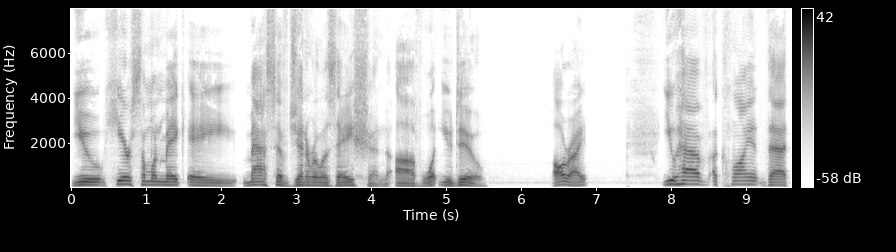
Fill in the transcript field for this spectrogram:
You hear someone make a massive generalization of what you do. All right. You have a client that,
